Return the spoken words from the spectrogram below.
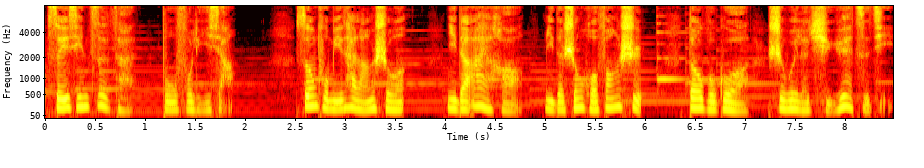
随心自在，不负理想。松浦弥太郎说：“你的爱好，你的生活方式，都不过是为了取悦自己。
